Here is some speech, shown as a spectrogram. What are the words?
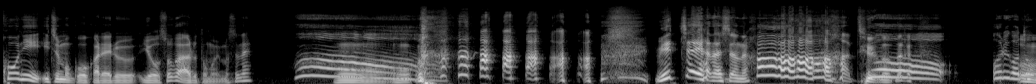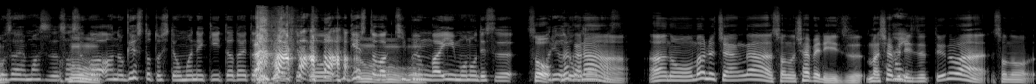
こに一目置かれる要素があると思いますね。ああ、めっちゃいい話だね。はあはあはあっていうのありがとうございます。さすが、あのゲストとしてお招きいただいただけあって ゲストは気分がいいものです。そう。だからあの、ま、るちゃんがそのシャベリーズ、まあ、シャベリーズっていうのは、その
